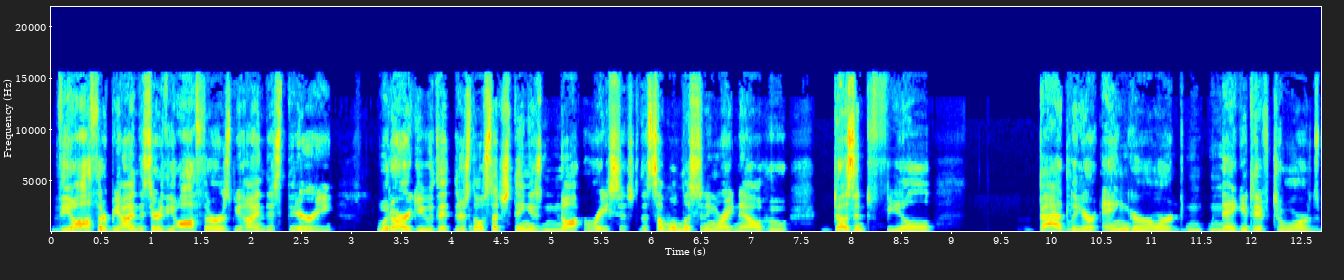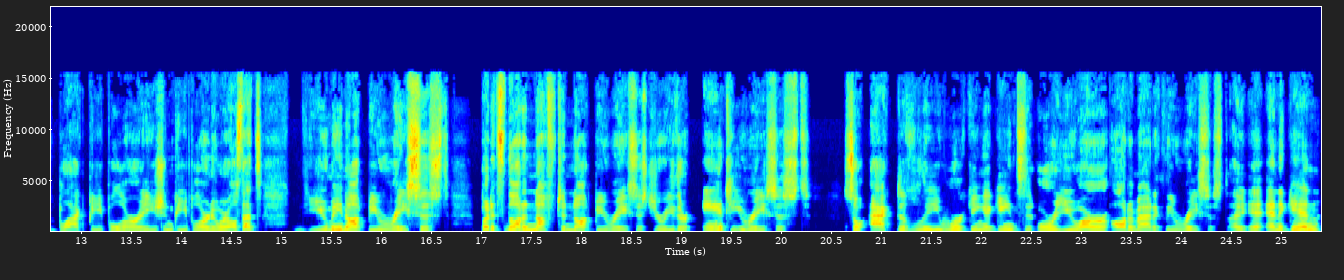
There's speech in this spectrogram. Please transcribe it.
the author behind this theory, the authors behind this theory, would argue that there's no such thing as not racist. That someone listening right now who doesn't feel badly or anger or negative towards black people or Asian people or anywhere else, that's you may not be racist, but it's not enough to not be racist. You're either anti-racist, so actively working against it, or you are automatically racist. I, and again,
